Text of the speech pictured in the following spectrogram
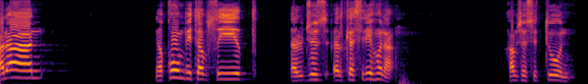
الآن نقوم بتبسيط الجزء الكسري هنا. خمسة وستون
